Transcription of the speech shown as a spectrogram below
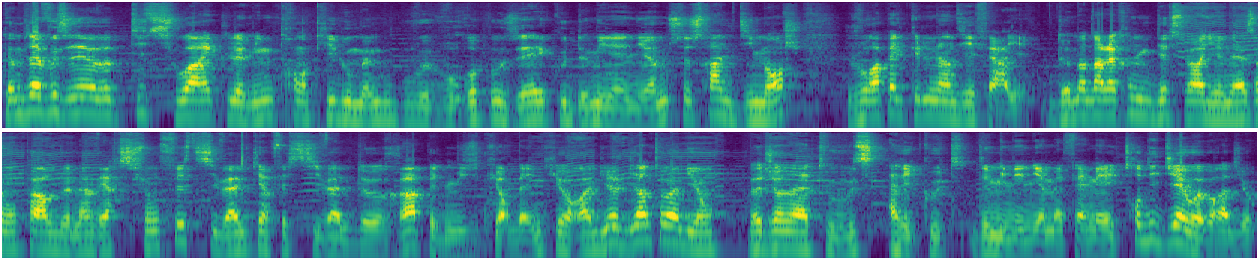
Comme ça, vous avez votre petite soirée clubbing tranquille ou même vous pouvez vous reposer à l'écoute de Millennium. Ce sera le dimanche. Je vous rappelle que le lundi est férié. Demain dans la chronique des soirées lyonnaises, on parle de l'Inversion Festival, qui est un festival de rap et de musique urbaine qui aura lieu bientôt à Lyon. Bonne journée à tous, à l'écoute de Millennium FM Electro DJ Web Radio.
